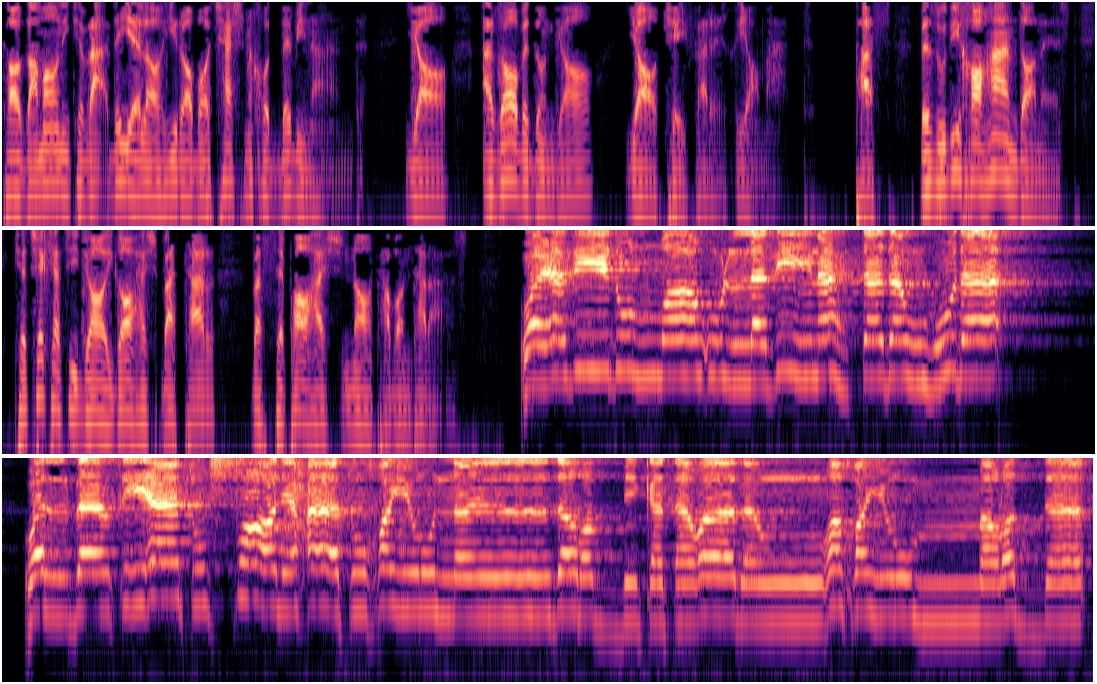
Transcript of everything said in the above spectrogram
تا زمانی که وعده الهی را با چشم خود ببینند یا عذاب دنیا یا کیفر قیامت. پس به زودی خواهند دانست که چه کسی جایگاهش بدتر و سپاهش ناتوانتر است. و یزید الله الذین اهتدوا هدى والباقيات الصالحات خير عند ربك ثوابا وخير مردا.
